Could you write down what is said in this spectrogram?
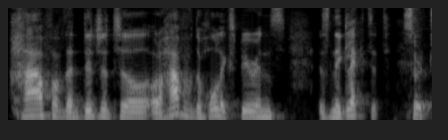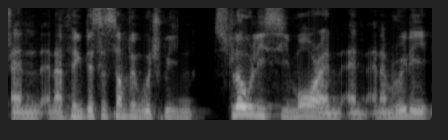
half of that digital or half of the whole experience is neglected. So true. And and I think this is something which we slowly see more and and and I'm really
